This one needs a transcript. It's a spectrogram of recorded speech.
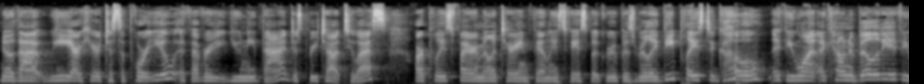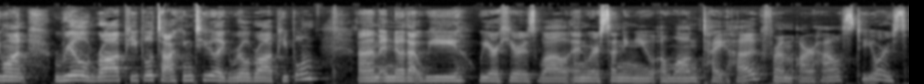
know that we are here to support you. If ever you need that just reach out to us. Our police fire military and families facebook group is really the place to go if you want accountability if you want real raw people talking to you like real raw people um, and know that we we are here as well and we're sending you a long tight hug from our house to yours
